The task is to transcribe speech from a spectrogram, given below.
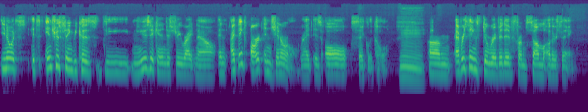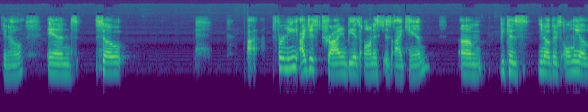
you know, it's it's interesting because the music industry right now, and I think art in general, right, is all cyclical. Hmm. Um, everything's derivative from some other thing, you know, and so I, for me, I just try and be as honest as I can, um, because you know there's only a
